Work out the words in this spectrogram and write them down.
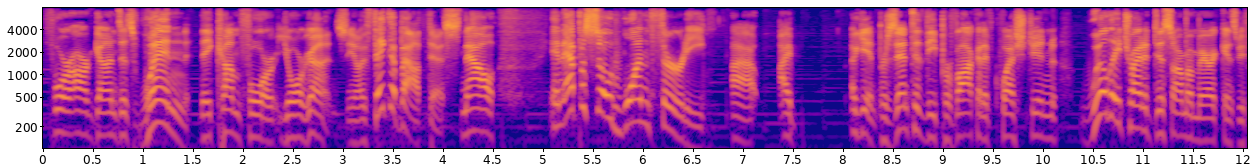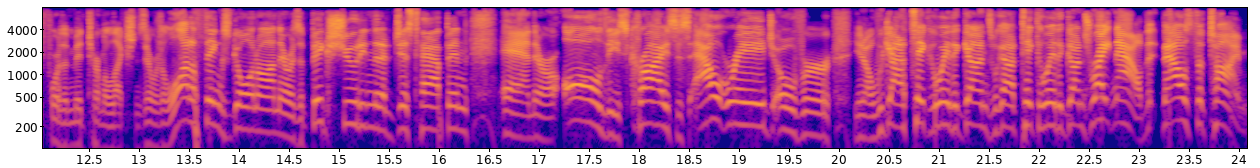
for our guns, it's when they come for your guns. You know, think about this. Now, in episode 130, uh, I again presented the provocative question will they try to disarm americans before the midterm elections? There was a lot of things going on. There was a big shooting that had just happened and there are all these cries this outrage over you know we got to take away the guns we got to take away the guns right now. Now's the time.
